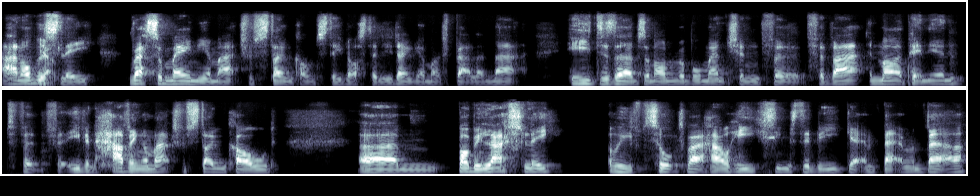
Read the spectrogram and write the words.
And obviously, WrestleMania match with Stone Cold Steve Austin, you don't get much better than that. He deserves an honorable mention for for that, in my opinion, for, for even having a match with Stone Cold. Um, Bobby Lashley, we've talked about how he seems to be getting better and better.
